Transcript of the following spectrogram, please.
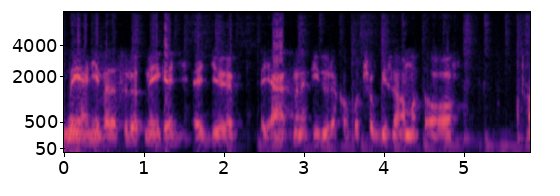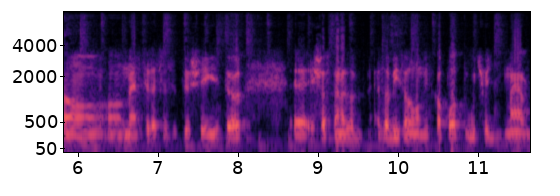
néhány évvel ezelőtt még egy, egy, egy átmeneti időre kapott sok bizalmat a, a, a Mercedes vezetőségétől, és aztán ez a, ez a bizalom, amit kapott, úgyhogy már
